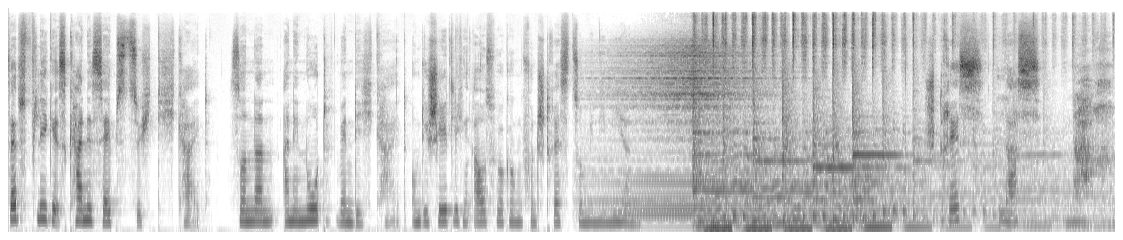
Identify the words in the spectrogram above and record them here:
Selbstpflege ist keine Selbstsüchtigkeit, sondern eine Notwendigkeit, um die schädlichen Auswirkungen von Stress zu minimieren. Stress lass nach.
